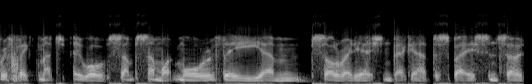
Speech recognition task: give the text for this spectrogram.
reflect much or some somewhat more of the um, solar radiation back out to space, and so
